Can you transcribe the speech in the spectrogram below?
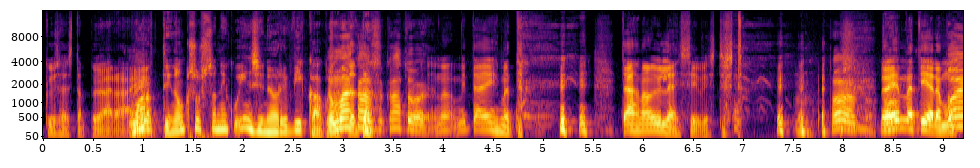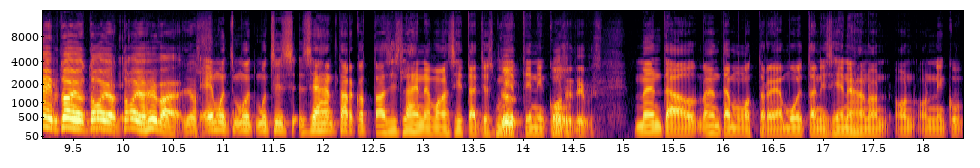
kyseistä pyörää. Martin, onko sussa niinku insinöörin vika? kun No mä tätä- katsoin. No mitä ihmettä? Tämähän on yleissivistystä. Toi, on- No en mä tiedä, Toi, mut- ei, toi, on- toi, on- toi on hyvä. Jos, Ei, mutta mut, mut siis sehän tarkoittaa siis lähinnä vaan sitä, että jos Kyllä, miettii niinku positiivista. mäntä, mäntämoottoreja ja muita, niin siinähän on, on, on niinku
